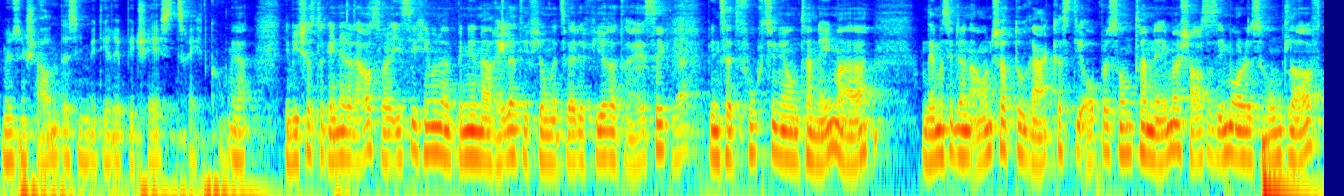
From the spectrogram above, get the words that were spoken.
müssen schauen, dass sie mit ihren Budgets zurechtkommen. Ja, wie schaust du generell aus? Weil ich immer, noch, bin ja noch relativ jung, jetzt werde ich 34, ja. bin seit 15 Jahren Unternehmer. Und wenn man sich dann anschaut, du rackerst die ab als Unternehmer, schaust, dass immer alles rund läuft.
